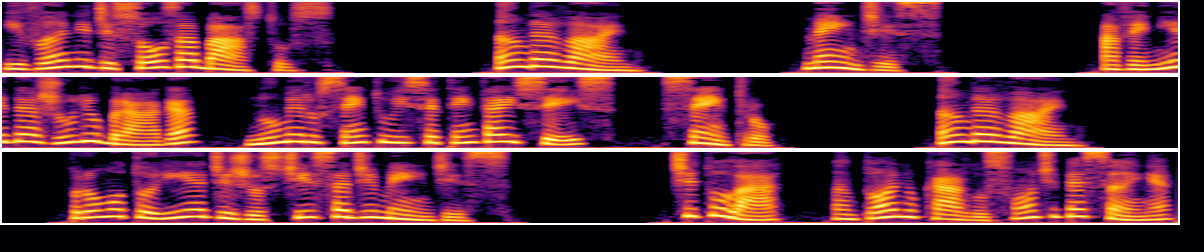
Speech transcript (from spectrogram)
Ivane de Souza Bastos. Underline. Mendes. Avenida Júlio Braga, número 176, Centro. Underline. Promotoria de Justiça de Mendes. Titular: Antônio Carlos Fonte Peçanha,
